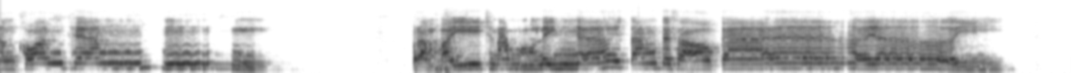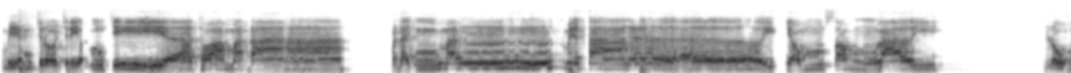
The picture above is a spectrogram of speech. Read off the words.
នឹងខន់ខាំង 8ឆ្នាំនេះអើយតាំងតែសោកាអើយមានជ្រោជ្រាបជាធម្មតាម្ដេចមិនមេត្តាអើយខ្ញុំសងឡើយលង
